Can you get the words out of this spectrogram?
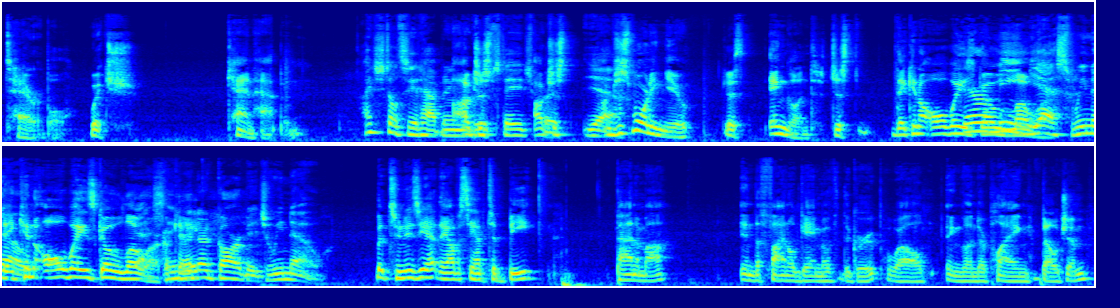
terrible, which can happen. I just don't see it happening in the I'll group just stage. I'll but just yeah. I'm just warning you. Just England, just they can always They're go meme, lower. yes, we know. They can always go lower. yes, okay, they are garbage. We know. But Tunisia, they obviously have to beat Panama in the final game of the group while England are playing Belgium.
